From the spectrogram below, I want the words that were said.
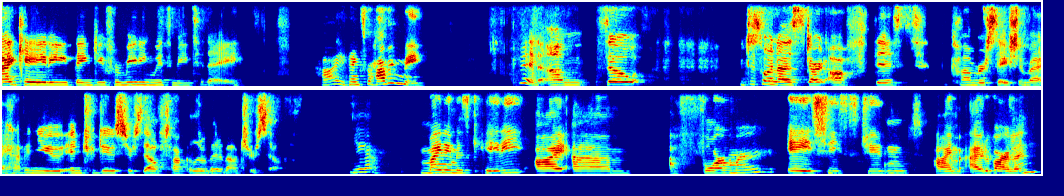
Hi, Katie. Thank you for meeting with me today. Hi, thanks for having me. Good. Um, so I just want to start off this conversation by having you introduce yourself, talk a little bit about yourself. Yeah, my name is Katie. I am a former AHC student. I'm out of Ireland.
